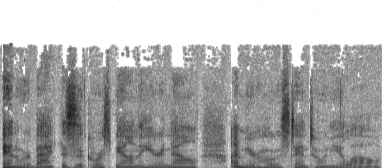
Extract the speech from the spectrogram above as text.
And we're back. This is, of course, Beyond the Here and Now. I'm your host, Antonia Lau.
